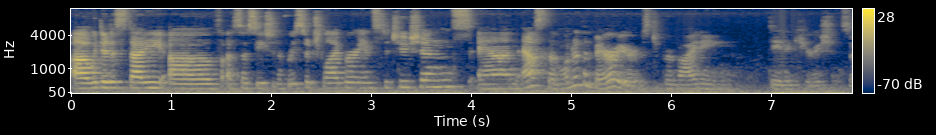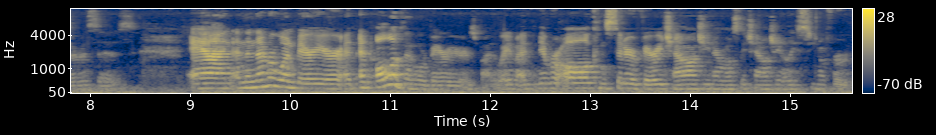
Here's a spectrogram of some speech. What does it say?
uh, we did a study of Association of Research Library Institutions and asked them, what are the barriers to providing data curation services? And, and the number one barrier, and, and all of them were barriers, by the way, but they were all considered very challenging or mostly challenging, at least you know for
